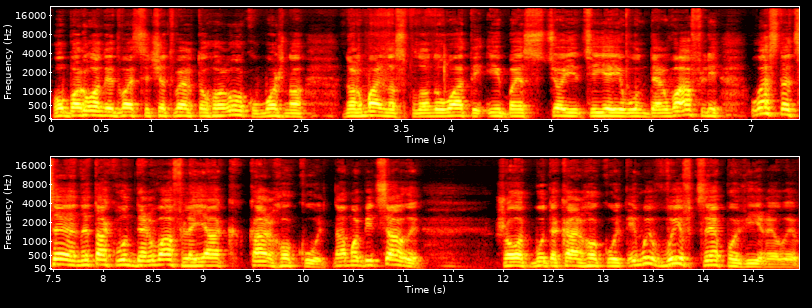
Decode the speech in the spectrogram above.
оборони 24-го року можна нормально спланувати і без цієї, цієї вундервафлі. Власне, це не так вундервафля, як каргокульт. Нам обіцяли, що от буде каргокульт, і ми ви в це повірили.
